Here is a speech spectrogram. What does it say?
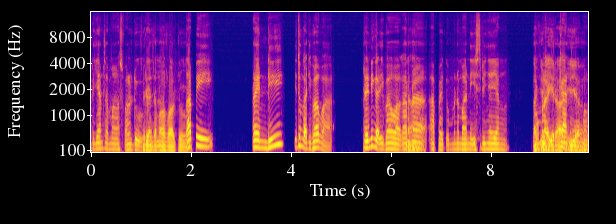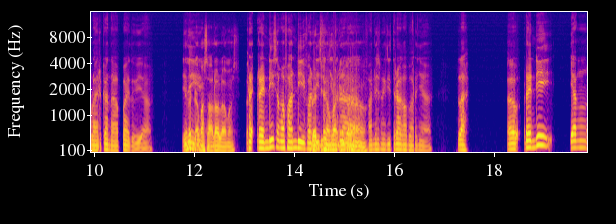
Rian sama Osvaldo. Rian sama Osvaldo. Tapi Randy itu nggak dibawa. Randy nggak dibawa karena Nah. apa itu menemani istrinya yang lagi mau melahirkan lahiran, ya, iya. mau melahirkan atau apa itu ya. Ya kan nggak masalah lah, Mas. Re- Randy sama Fandi, Fandi Randy sedang sama Fandi, cedera, nah. Fandi sedang cedera kabarnya. Lah, eh, Randy yang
